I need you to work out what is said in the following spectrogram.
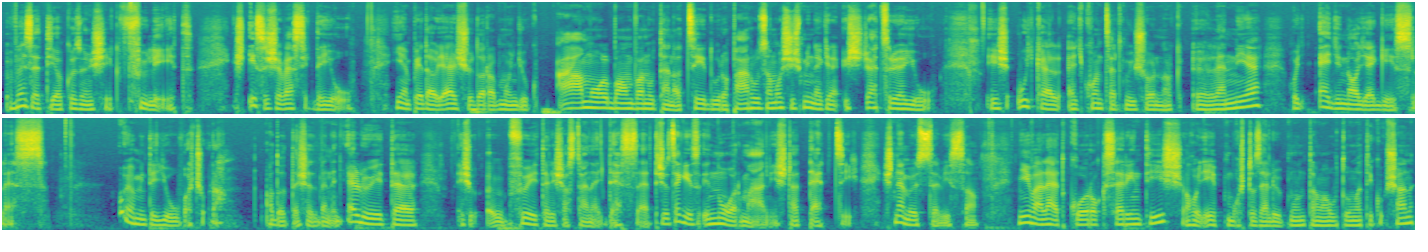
vezeti a közönség fülét, és észre se veszik, de jó. Ilyen például, hogy első darab mondjuk ámolban van, utána a C-dúra párhuzamos, és mindenkinek, és egyszerűen jó. És úgy kell egy koncertműsornak lennie, hogy egy nagy egész lesz. Olyan, mint egy jó vacsora adott esetben egy előétel, és főétel, és aztán egy desszert. És az egész normális, tehát tetszik, és nem össze-vissza. Nyilván lehet korok szerint is, ahogy épp most az előbb mondtam automatikusan,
